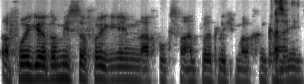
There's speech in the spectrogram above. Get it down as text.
Erfolge oder Misserfolge im Nachwuchs verantwortlich machen kann. Also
